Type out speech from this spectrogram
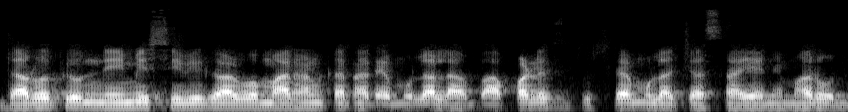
दारू पिऊन नेहमी सिविगाळ व मारहाण करणाऱ्या मुलाला बापानेच दुसऱ्या मुलाच्या सहाय्याने मारून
